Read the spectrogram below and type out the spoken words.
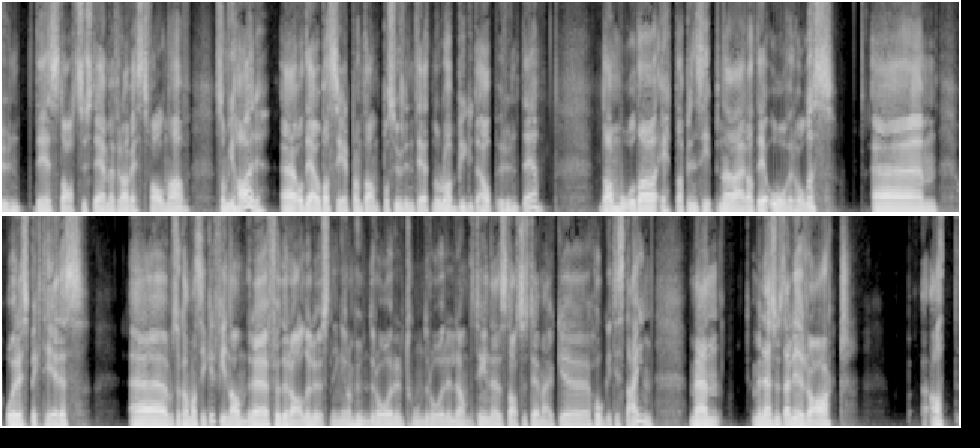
rundt det statssystemet fra Vestfallen av som vi har. Eh, og det er jo basert bl.a. på suverenitet. Når du har bygd deg opp rundt det, da må da et av prinsippene være at det overholdes eh, og respekteres. Eh, så kan man sikkert finne andre føderale løsninger om 100 år eller 200 år. eller andre ting. Det Statssystemet er jo ikke hogget i stein. Men, men jeg syns det er litt rart at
